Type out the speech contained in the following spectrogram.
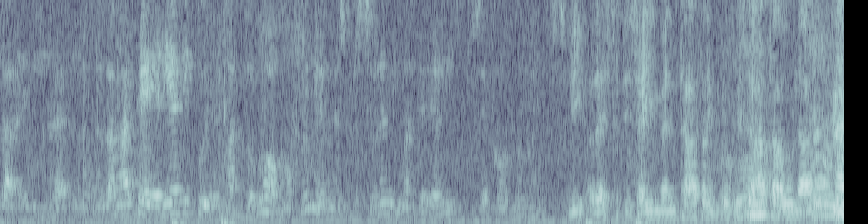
la, il- la materia di cui è fatto l'uomo. Quindi è un'espressione di materialismo, secondo me. Sì, adesso ti sei inventata, improvvisata una, Una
